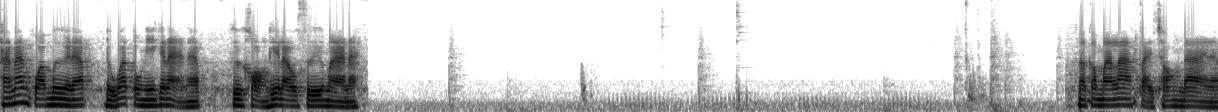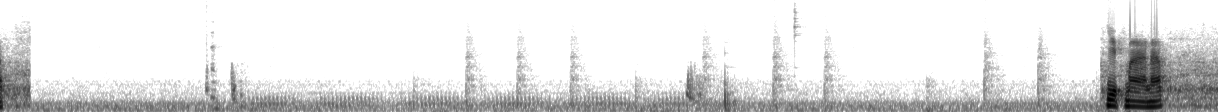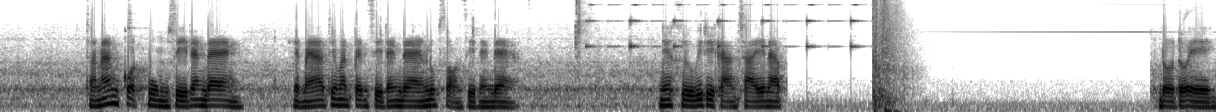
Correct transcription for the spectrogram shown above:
ทางด้านขวามือนะครับ หรือว่าตรงนี้ก็ได้นะครับ คือของที่เราซื้อมานะ แล้วก็มาลากใส่ช่องได้นะครับหยิบมานะครับ จากนั้นกดปุ่มสีแดงๆ เห็นไหมที่มันเป็นสีแดงๆ ลูกศรสีแดงๆ นี่คือวิธีการใช้นะครับ โดยตัวเอง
